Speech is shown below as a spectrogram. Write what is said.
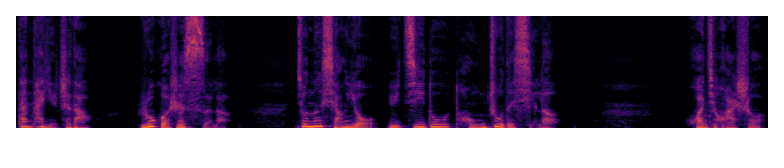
但他也知道，如果是死了。就能享有与基督同住的喜乐。换句话说，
